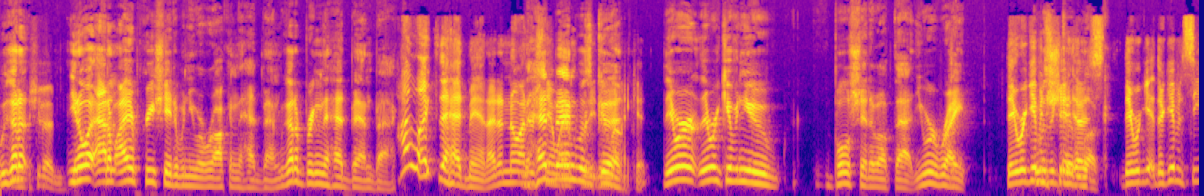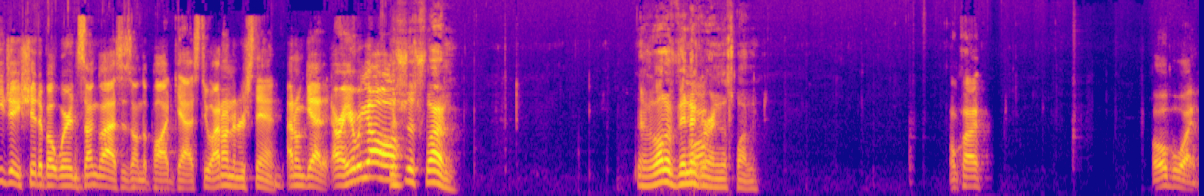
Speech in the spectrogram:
We gotta. We should. You know what, Adam? I appreciated when you were rocking the headband. We got to bring the headband back. I liked the headband. I didn't know. The understand why headband was good. like it. They were they were giving you bullshit about that. You were right. They were giving shit. uh, they were. They're giving CJ shit about wearing sunglasses on the podcast too. I don't understand. I don't get it. All right, here we go. It's just fun. There's a lot of vinegar Oh. in this one. Okay. Oh boy.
